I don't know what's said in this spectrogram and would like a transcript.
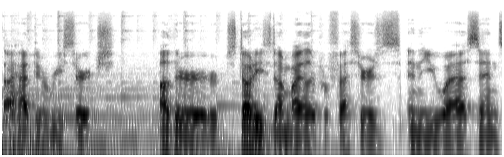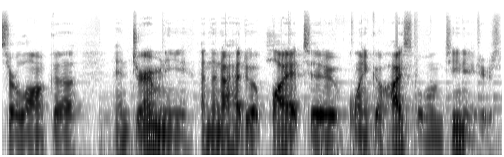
I had to research other studies done by other professors in the US and Sri Lanka and Germany, and then I had to apply it to Blanco High School and teenagers.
